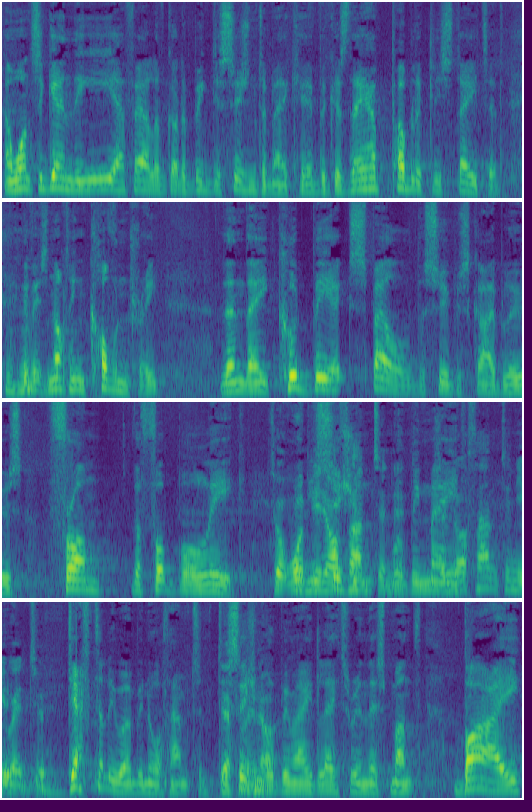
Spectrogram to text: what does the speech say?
And once again, the EFL have got a big decision to make here because they have publicly stated Mm-hmm. if it's not in Coventry, then they could be expelled, the Super Sky Blues, from the Football League. So it would be Northampton Will be then? Is it made, Northampton you went to? Definitely won't be Northampton. decision not. will be made later in this month by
